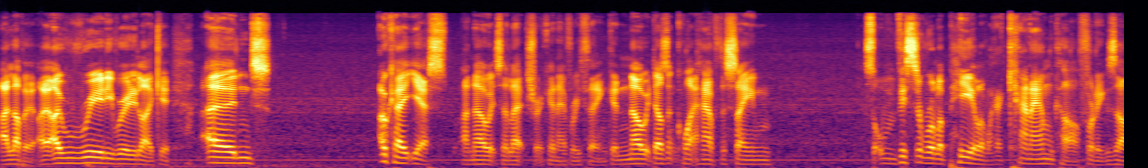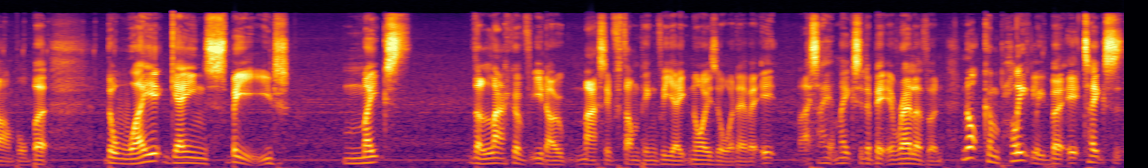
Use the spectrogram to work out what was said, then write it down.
I love it. I, I really, really like it. And okay, yes, I know it's electric and everything, and no, it doesn't quite have the same sort of visceral appeal of like a Can-Am car, for example, but the way it gains speed makes the lack of, you know, massive thumping V8 noise or whatever, it I say it makes it a bit irrelevant. Not completely, but it takes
